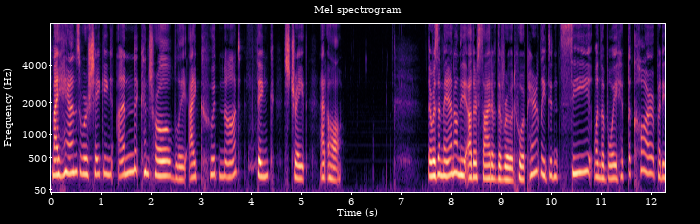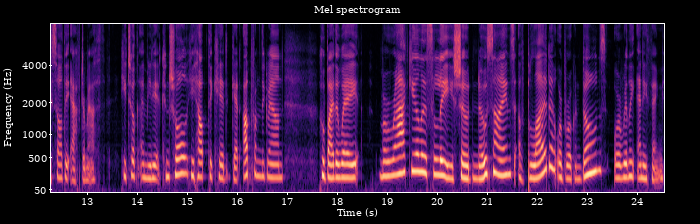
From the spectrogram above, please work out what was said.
My hands were shaking uncontrollably. I could not think straight at all. There was a man on the other side of the road who apparently didn't see when the boy hit the car, but he saw the aftermath. He took immediate control. He helped the kid get up from the ground, who, by the way, miraculously showed no signs of blood or broken bones or really anything.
